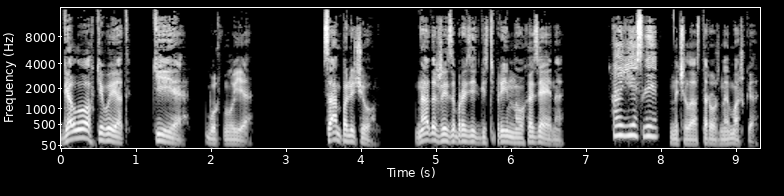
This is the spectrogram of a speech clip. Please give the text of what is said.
«Головки вы от Кия», — буркнул я. «Сам полечу. Надо же изобразить гостеприимного хозяина». «А если...» — начала осторожная Машка.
